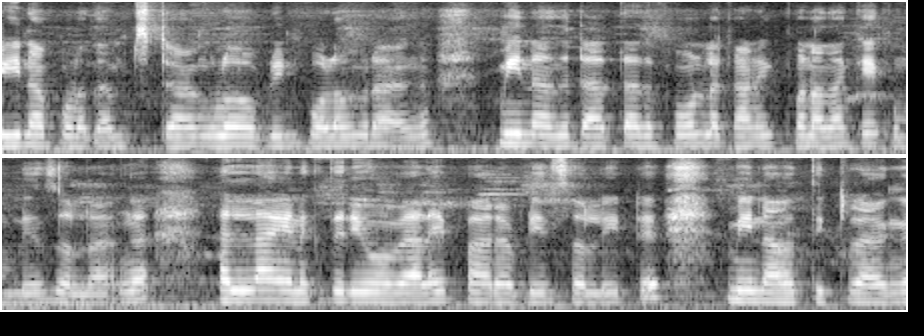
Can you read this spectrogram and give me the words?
வீணாக போனதை அமுச்சிட்டாங்களோ அப்படின்னு புலம்புறாங்க. மீனா வந்துட்டு அத்தை அதை ஃபோனில் கனெக்ட் பண்ணால் தான் கேட்க முடியும்னு சொல்கிறாங்க எல்லாம் எனக்கு தெரியும். வேலை அப்படின்னு சொல்லிட்டு மீனாவை திட்டுறாங்க.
